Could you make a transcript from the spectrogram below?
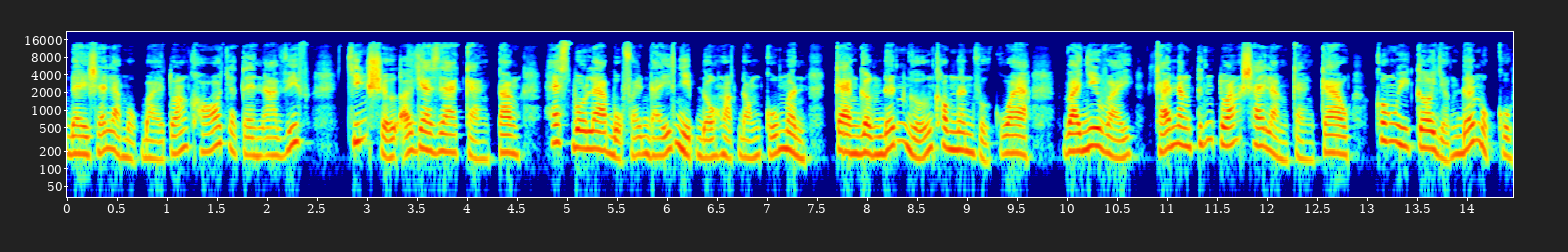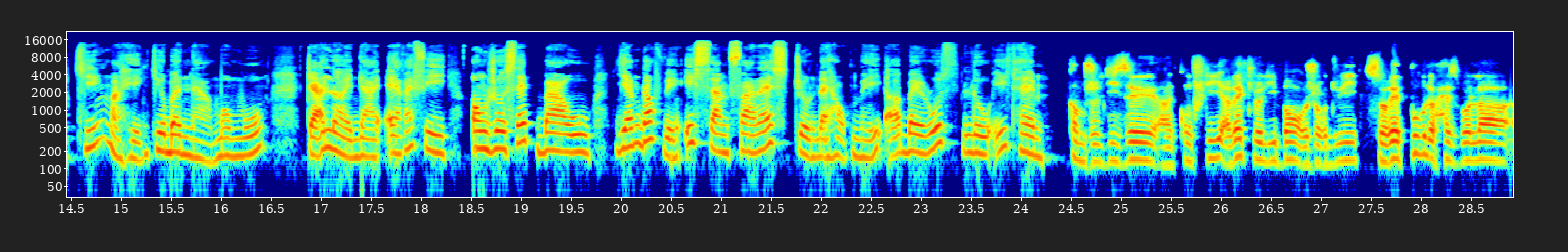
đây sẽ là một bài toán khó cho Tel Aviv. Chiến sự ở Gaza càng tăng, Hezbollah buộc phải đẩy nhịp độ hoạt động của mình càng gần đến ngưỡng không nên vượt qua, và như vậy, khả năng tính toán sai lầm càng cao, có nguy cơ dẫn đến một cuộc chiến mà hiện chưa bên nào mong muốn. Trả lời đài RFI, ông Joseph Bau, giám đốc viện Issam Fares, trường đại học Mỹ ở Beirut, lưu ý thêm. Comme je le disais, un conflit avec le Liban aujourd'hui serait pour le Hezbollah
